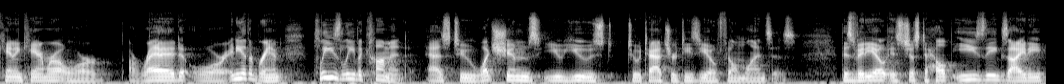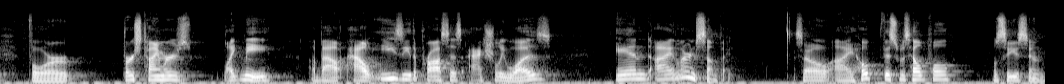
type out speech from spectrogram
Canon camera or a red or any other brand, please leave a comment as to what shims you used to attach your DZO film lenses. This video is just to help ease the anxiety for first timers like me about how easy the process actually was, and I learned something. So I hope this was helpful. We'll see you soon.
